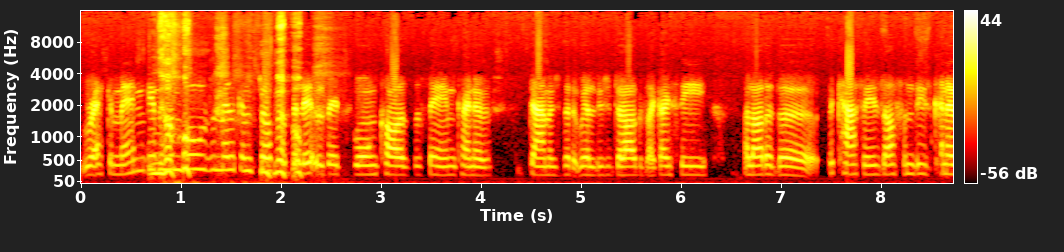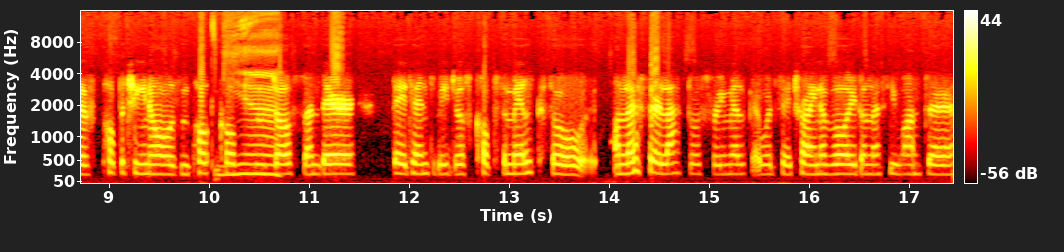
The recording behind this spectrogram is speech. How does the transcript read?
recommend giving them bowls of milk and stuff, but the little bits won't cause the same kind of damage that it will do to dogs. Like I see a lot of the the cafes often these kind of puppuccinos and pup cups Yeah. and stuff, and they're they tend to be just cups of milk. So unless they're lactose free milk, I would say try and avoid unless you want uh,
